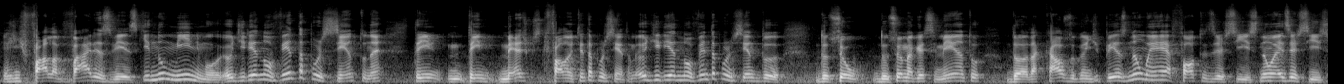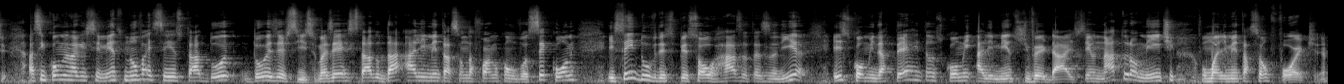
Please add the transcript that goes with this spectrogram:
que a gente fala várias vezes que no mínimo, eu diria 90%, né? Tem, tem médicos que falam 80%, mas eu diria 90% do, do, seu, do seu emagrecimento, do, da causa do ganho de peso, não é falta de exercício, não é exercício. Assim como o emagrecimento não vai ser resultado do, do exercício, mas é resultado da alimentação, da forma como você come. E sem dúvida, esse pessoal rasa da Tanzânia, eles comem da terra, então eles comem alimentos de verdade, têm naturalmente uma alimentação forte. Né?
